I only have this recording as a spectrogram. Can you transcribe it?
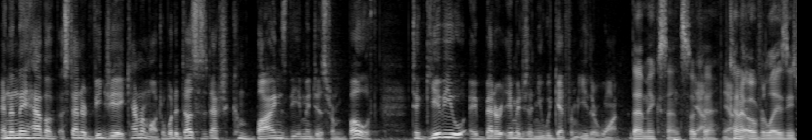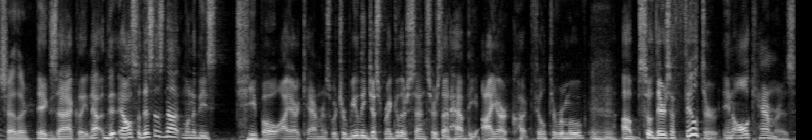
And then they have a, a, standard VGA camera module. What it does is it actually combines the images from both to give you a better image than you would get from either one. That makes sense. Okay. Yeah, yeah. Kind of overlays each other. Exactly. Now, th also, this is not one of these cheapo IR cameras, which are really just regular sensors that have the IR cut filter removed. Mm -hmm. so there's a filter in all cameras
